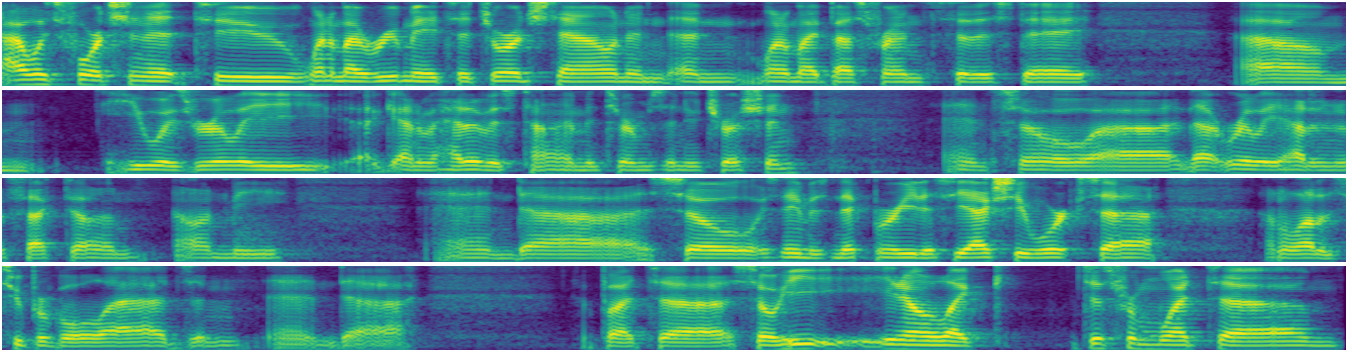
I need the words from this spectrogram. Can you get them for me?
I was fortunate to one of my roommates at Georgetown and, and one of my best friends to this day. Um, he was really again ahead of his time in terms of nutrition, and so uh, that really had an effect on on me. And uh, so his name is Nick Maritas. He actually works uh, on a lot of the Super Bowl ads, and and uh, but uh, so he, you know, like just from what um,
